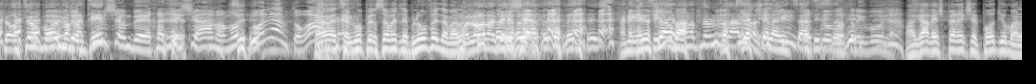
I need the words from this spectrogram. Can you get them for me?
אתה רוצה הופעות הם מחצית? דופקים שם בחצי שעה רמות, בואנה, מטורף. חבר'ה, צלמו פרסומת לבלומפילד, אבל לא על הדשא. הדשא. אני רציני, אפשר לא נתנו לנו בזה לעלות. של הריצה. בטריבונה. אגב, יש פרק של פודיום על,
